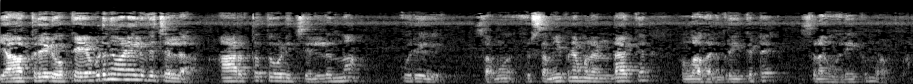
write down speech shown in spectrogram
യാത്രയിലൊക്കെ എവിടുന്ന് വേണമെങ്കിലും ഇത് ചെല്ലാം. ആ അർത്ഥത്തോട് ചെല്ലുന്ന ഒരു സമീപനം നമ്മൾ ഉണ്ടാക്കുക അള്ളാഹു അനുഗ്രഹിക്കട്ടെ. അസ്സാം വലൈക്കും വാഹമത്തുള്ള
